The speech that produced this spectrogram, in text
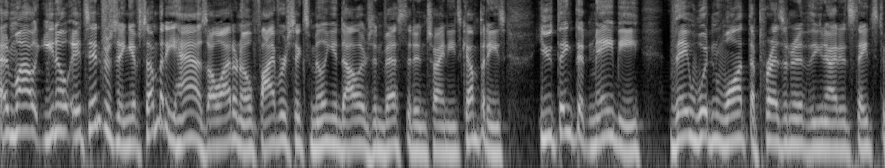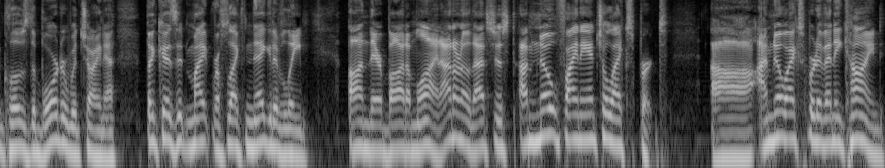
And while, you know, it's interesting, if somebody has, oh, I don't know, five or six million dollars invested in Chinese companies, you'd think that maybe they wouldn't want the president of the United States to close the border with China because it might reflect negatively on their bottom line. I don't know. That's just, I'm no financial expert. Uh, I'm no expert of any kind,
